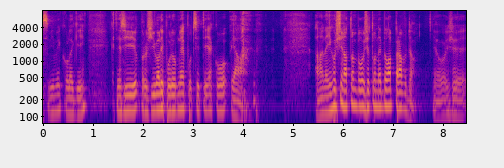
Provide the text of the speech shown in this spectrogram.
svými kolegy, kteří prožívali podobné pocity jako já. A nejhorší na tom bylo, že to nebyla pravda. Jo, že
